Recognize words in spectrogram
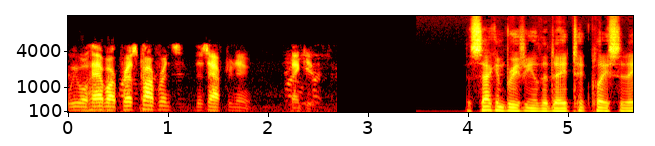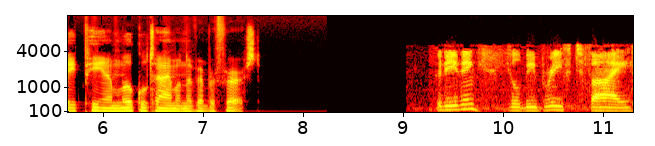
We will have our press conference this afternoon. Thank you. The second briefing of the day took place at 8 p.m. local time on November 1st. Good evening. You'll be briefed by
